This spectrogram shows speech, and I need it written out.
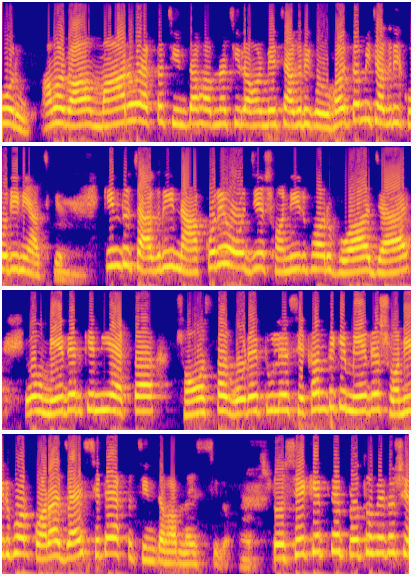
করুক। আমার বাবা মারও একটা চিন্তা ভাবনা ছিল আমার মেয়ে চাকরি করুক। হয়তো আমি চাকরি করিনি আজকে। কিন্তু চাকরি না করেও যে স্বনির্ভর হওয়া যায় এবং মেয়েদেরকে নিয়ে একটা সংস্থা গড়ে তুলে সেখান থেকে মেয়েদের স্বনির্ভর করা যায় সেটা একটা চিন্তা ভাবনা এসেছিল। আচ্ছা। তো সেক্ষেত্রে প্রথমে তো সে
